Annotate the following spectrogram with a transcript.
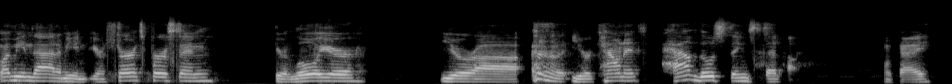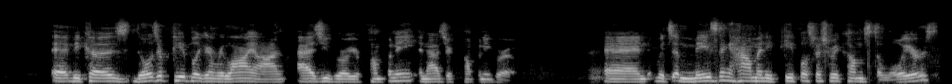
I mean that. I mean your insurance person, your lawyer, your uh, your accountant. Have those things set up. Okay, and because those are people you're going to rely on as you grow your company and as your company grows. And it's amazing how many people, especially when it comes to lawyers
